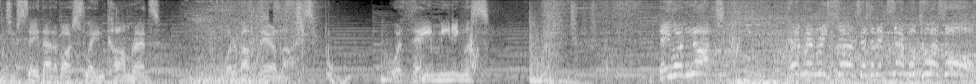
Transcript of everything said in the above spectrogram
Would you say that of our slain comrades? What about their lives? Were they meaningless? They were not! Their memory serves as an example to us all!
